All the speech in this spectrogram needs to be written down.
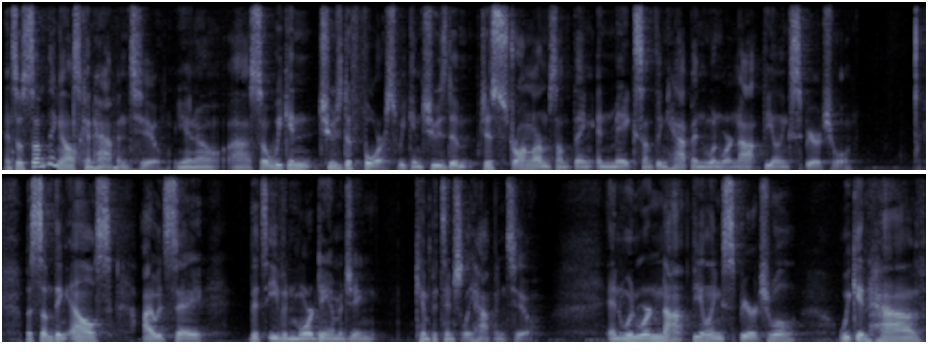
And so something else can happen too, you know? Uh, so we can choose to force, we can choose to just strong arm something and make something happen when we're not feeling spiritual. But something else I would say that's even more damaging can potentially happen too. And when we're not feeling spiritual, we can have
